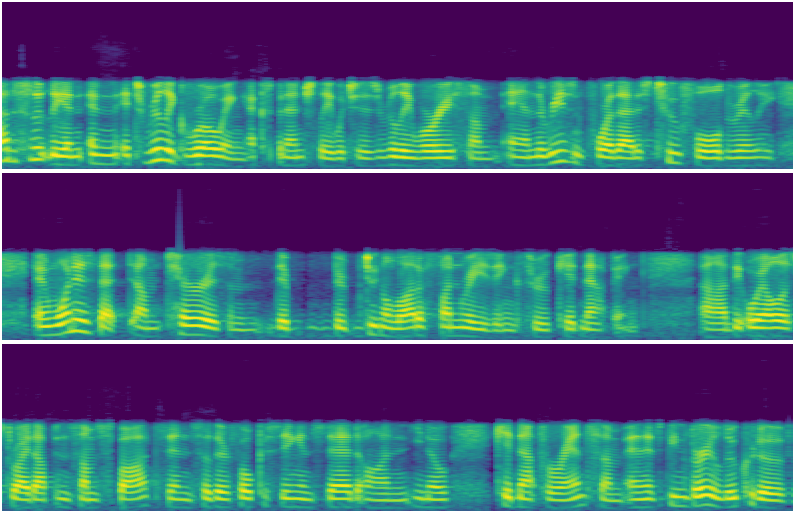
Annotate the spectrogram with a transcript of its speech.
Absolutely, and, and it's really growing exponentially, which is really worrisome. And the reason for that is twofold, really. And one is that um, terrorism, they're, they're doing a lot of fundraising through kidnapping. Uh, the oil has dried up in some spots, and so they're focusing instead on, you know, kidnap for ransom. And it's been very lucrative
